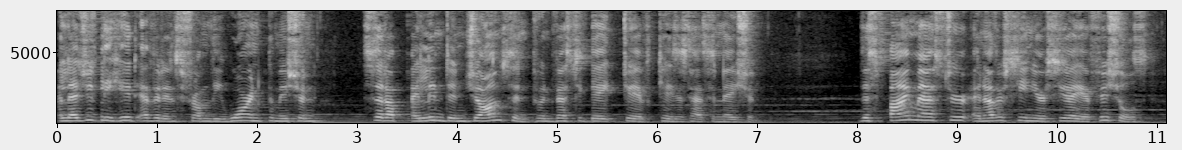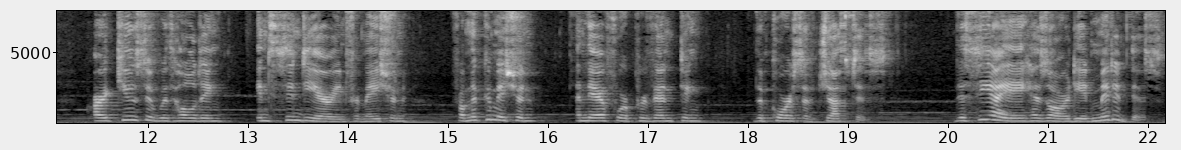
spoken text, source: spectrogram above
allegedly hid evidence from the Warren Commission set up by Lyndon Johnson to investigate JFK's assassination. The spy master and other senior CIA officials are accused of withholding incendiary information from the Commission and therefore preventing the course of justice. The CIA has already admitted this.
